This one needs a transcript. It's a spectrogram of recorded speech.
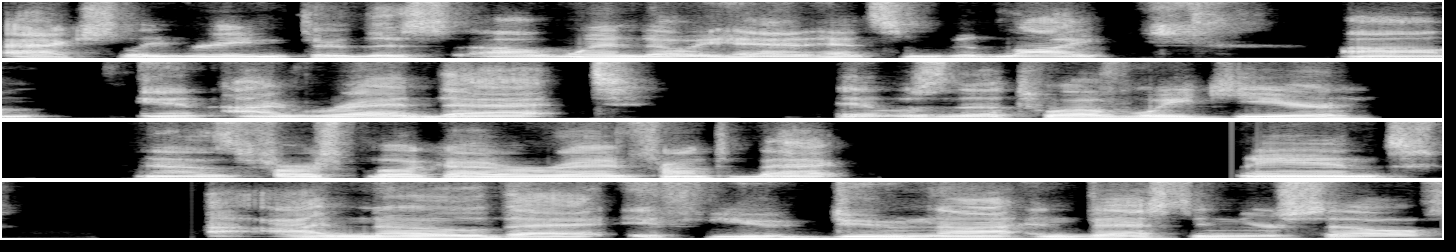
actually reading through this uh, window he had had some good light, um, and I read that it was the 12 week year. Now, it was the first book I ever read front to back and I know that if you do not invest in yourself,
